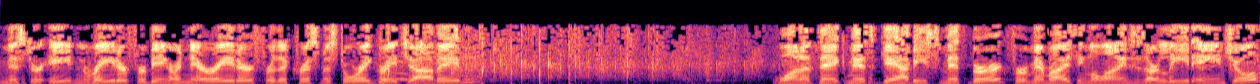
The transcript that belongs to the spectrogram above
Mr. Aiden Rader for being our narrator for the Christmas story. Great job, Aiden. Want to thank Miss Gabby Smithberg for memorizing the lines as our lead angel.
